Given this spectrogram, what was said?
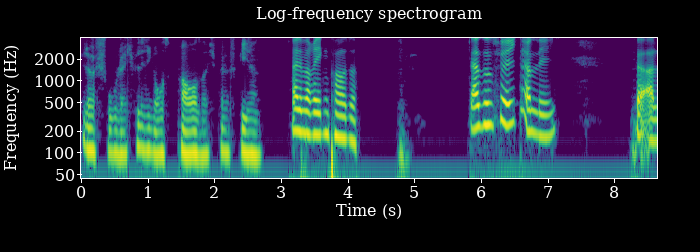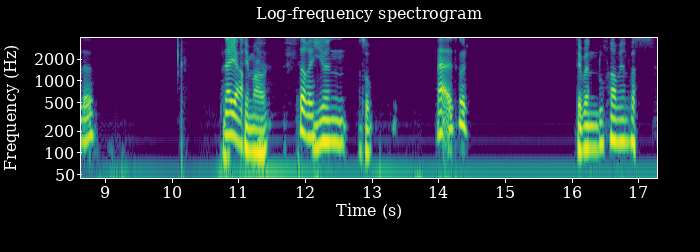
Wieder Schule. Ich will in die große Pause. Ich will spielen. Heute war Regenpause. Das ist fürchterlich. Für alle. Naja. Thema Sorry. Spielen. So. Na, alles gut. Ja, wenn du, Fabian, was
